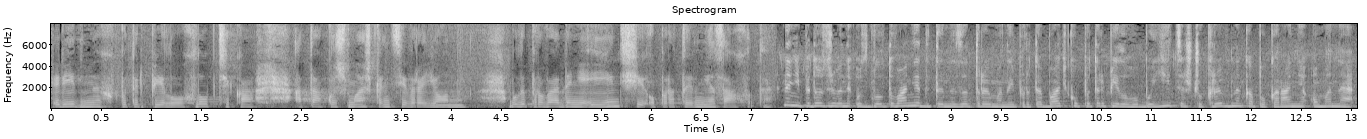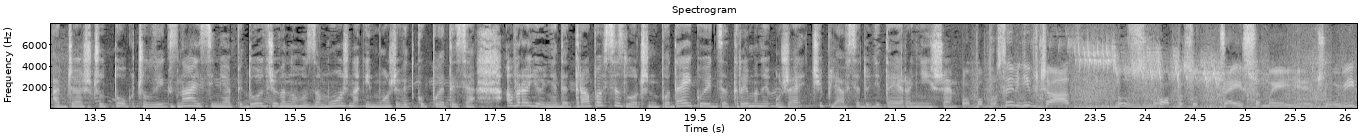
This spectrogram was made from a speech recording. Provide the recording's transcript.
рідних потерпілого хлопчика, а також мешканців району. Були проведені і інші оперативні заходи. Нині підозрюваний у зґвалтуванні дитини затриманий. Проте батько потерпілого боїться, що кривдника покарання омене, адже щоток чоловік знає, сім'я підозрюваного заможна і може відкупитися. А в районі, де трапився злочин, подейкують, затриманий уже чіплявся до дітей раніше. Попросив дівчат, ну з опису цей самий чоловік,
